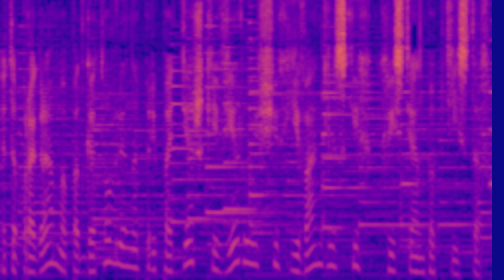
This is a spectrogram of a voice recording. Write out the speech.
Эта программа подготовлена при поддержке верующих евангельских христиан-баптистов –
